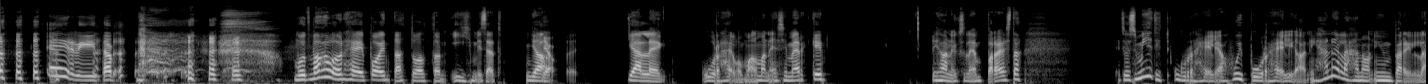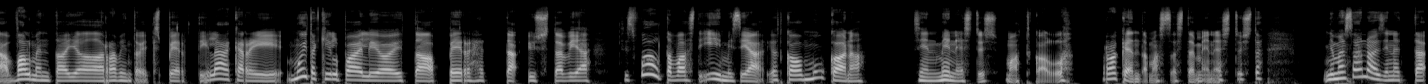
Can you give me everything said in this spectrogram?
ei riitä. Mutta mä haluan hei pointtaa tuolta on ihmiset. Ja Joo. jälleen urheilumaailman esimerkki. Ihan yksi lempareista. Et jos mietit urheilijaa, huippurheilijaa, niin hänellähän on ympärillään valmentajaa, ravintoeksperttiä, lääkäriä, muita kilpailijoita, perhettä, ystäviä. Siis valtavasti ihmisiä, jotka on mukana sen menestysmatkalla, rakentamassa sitä menestystä. Ja mä sanoisin, että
